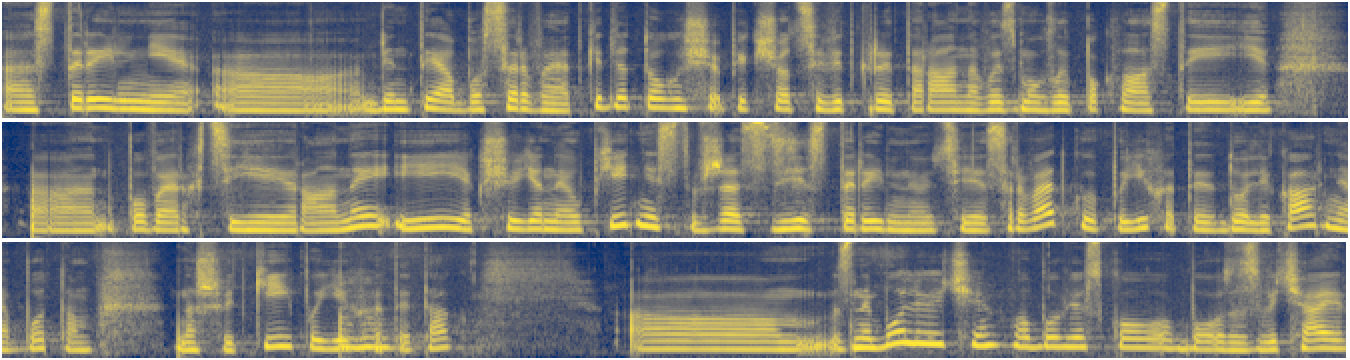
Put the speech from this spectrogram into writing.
е, стерильні е, бінти або серветки для того, щоб якщо це відкрита рана, ви змогли покласти її поверх цієї рани. І якщо є необхідність, вже зі стерильною цією серветкою поїхати до лікарні або там на швидкій поїхати. Так? знеболюючи Знеболюючі обов'язково, бо зазвичай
